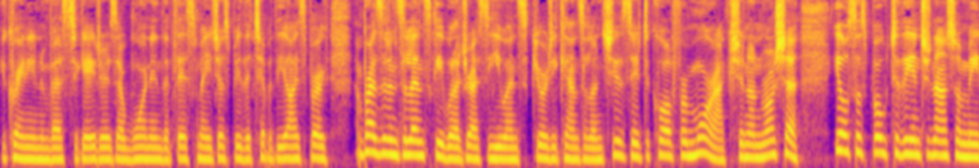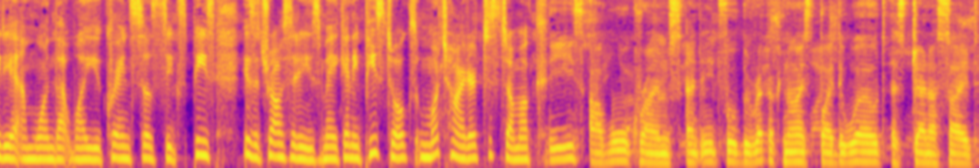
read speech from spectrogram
Ukrainian investigators are warning that this may just be the tip of the iceberg, and President Zelensky will address the UN Security Council on Tuesday to call for more action on Russia. He also spoke to the international media and warned that while Ukraine still seeks peace, these atrocities make any peace talks much harder to stomach. These are war crimes, and it will be recognized by the world as genocide.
